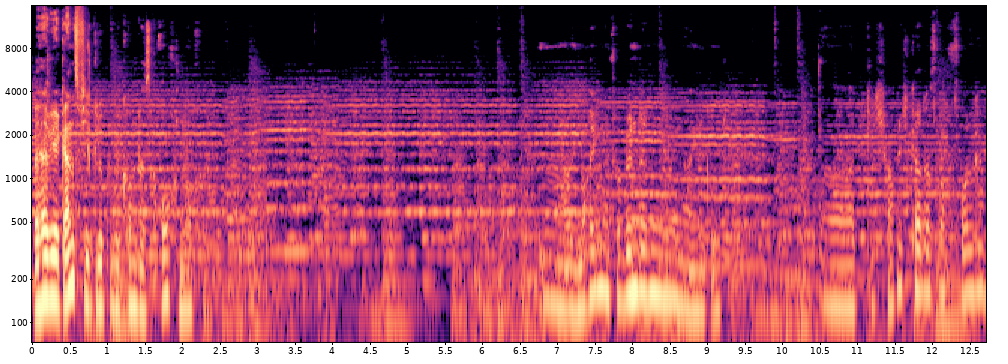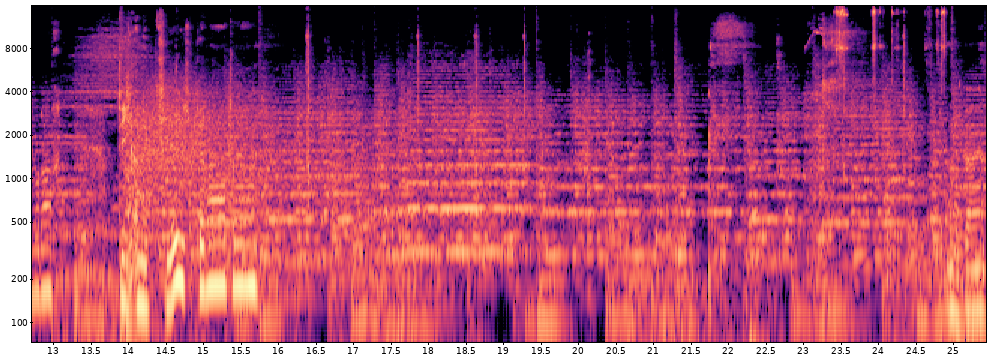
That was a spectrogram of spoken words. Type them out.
Vielleicht habe ich ganz viel Glück und bekomme das auch noch. Gerade auf voll gebracht. Dich annektiere ich gerade. Oh, geil.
